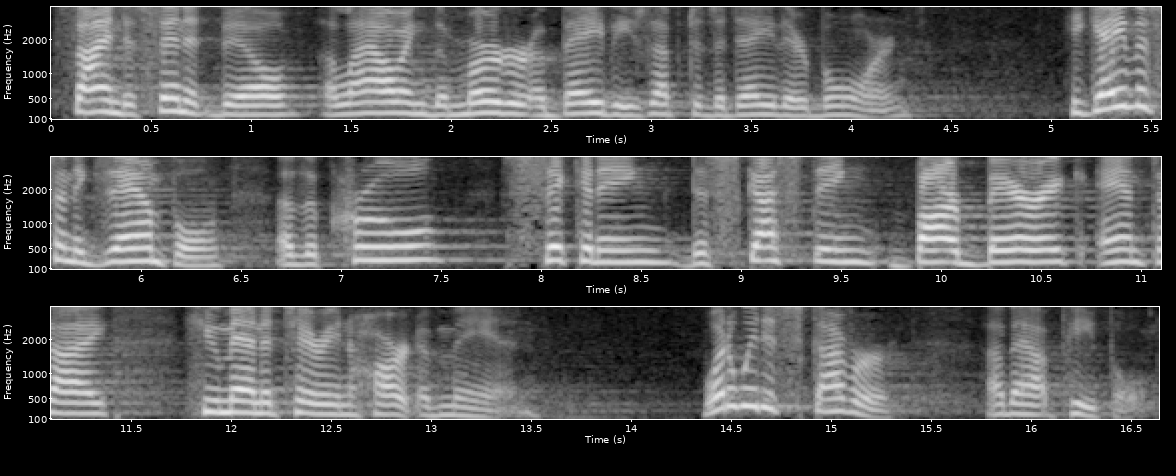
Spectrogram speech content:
signed a Senate bill allowing the murder of babies up to the day they're born, he gave us an example of the cruel, sickening, disgusting, barbaric, anti-humanitarian heart of man. What do we discover about people?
